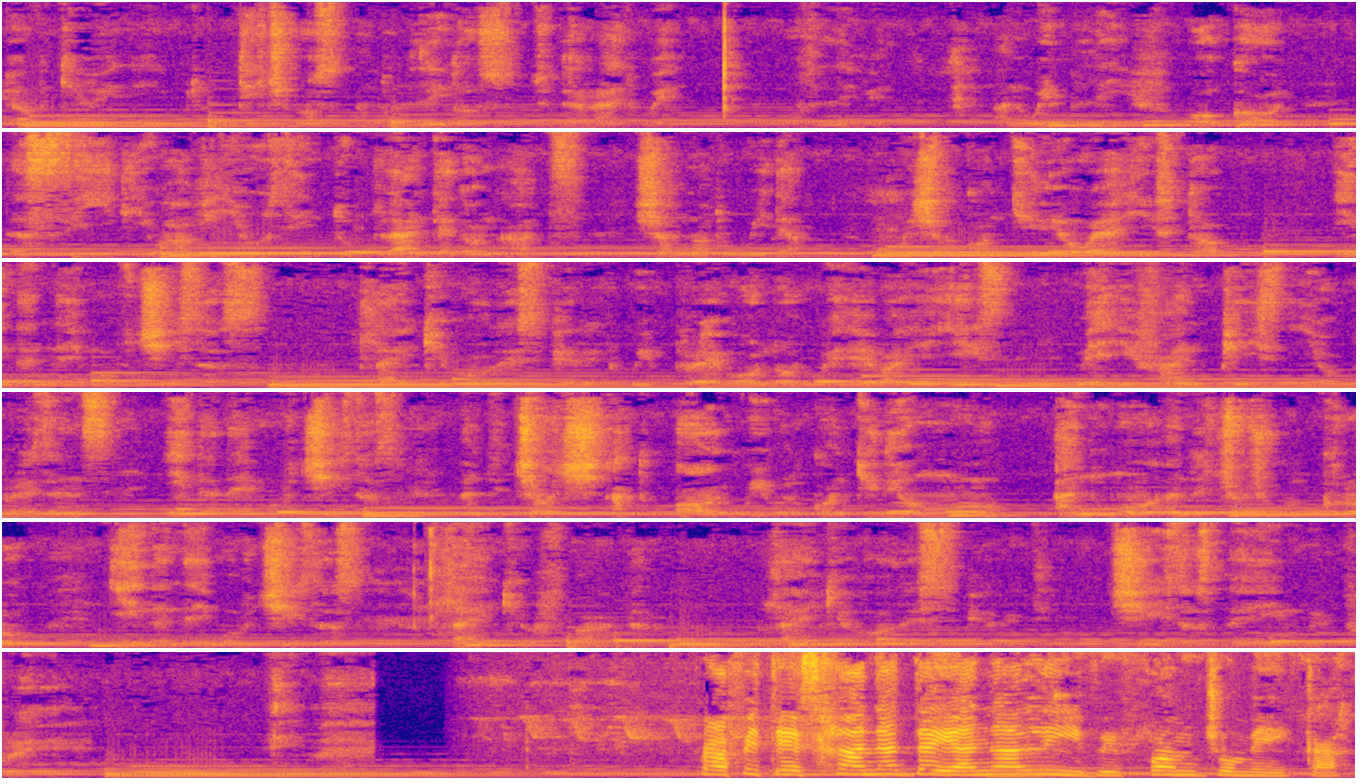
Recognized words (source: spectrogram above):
You have given Him to teach us and to lead us to the right way of living. And we believe, oh God, the seed you have used Him to plant it on earth shall not wither. We shall continue where He stopped in the name of Jesus. Thank you, Holy Spirit. We pray, oh Lord, wherever He is, may He find peace in your presence in the name of Jesus. And the church at all, we will continue more and more, and the church will grow in the name of Jesus. Thank you, Father. Thank you, Holy Spirit. In Jesus' name we pray. Amen. Prophetess Hannah Diana Levy from Jamaica,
